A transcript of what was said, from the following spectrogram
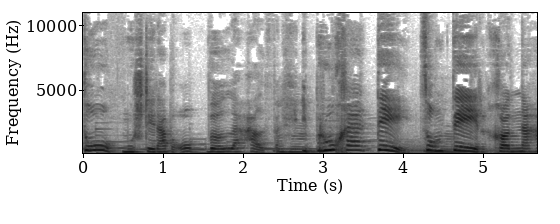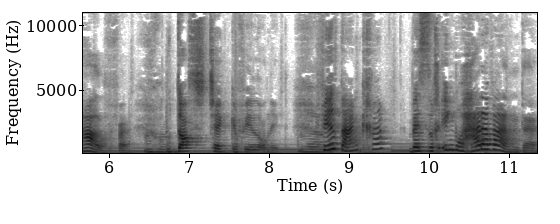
Du musst dir eben auch wollen helfen. Ich brauche dich, um dir können helfen. Und das checken viele auch nicht. Ja. Viele denken, wenn sie sich irgendwo herwenden,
